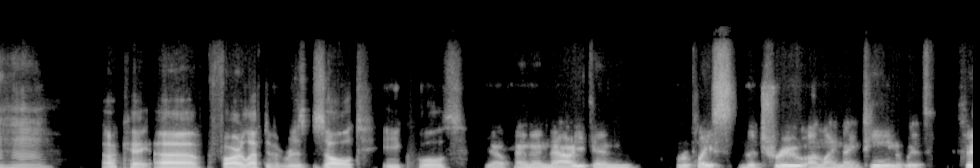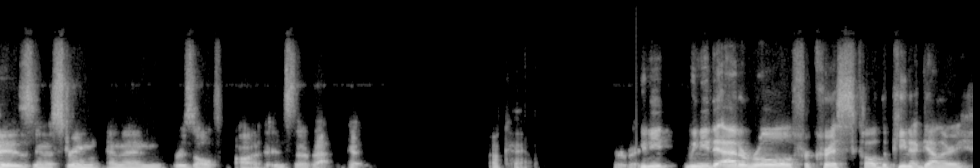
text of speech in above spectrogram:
Mm-hmm. okay, uh far left of it result equals Yep. And then now you can replace the true on line 19 with fizz in a string and then result on instead of that. Yep. Okay. Perfect. we need we need to add a role for Chris called the peanut gallery.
